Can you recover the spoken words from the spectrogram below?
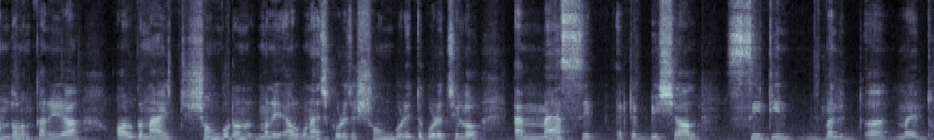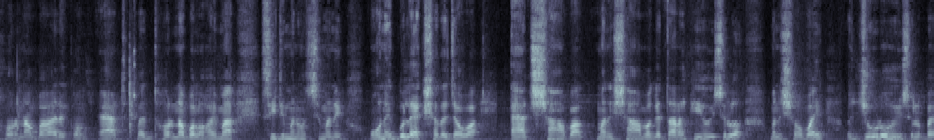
আন্দোলনকারীরা অর্গানাইজড সংগঠন মানে অর্গানাইজ করেছে, সংগঠিত করেছিল অ্যা ম্যাসিভ একটা বিশাল সিটিন মানে মানে ধর্না বা এরকম অ্যাট বা ধর্না বলা হয় মা সিটি মানে হচ্ছে মানে অনেকগুলো একসাথে যাওয়া। অ্যাট শাহবাগ মানে শাহবাগে তারা কী হয়েছিল? মানে সবাই জোড়ো হয়েছিল বা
